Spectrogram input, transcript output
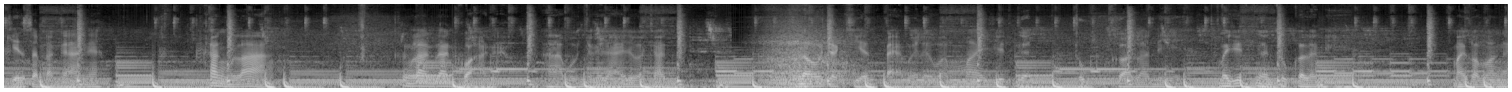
เขียนสำนักงานเนี่ยข้างล่าง ข้างล่างด้านขวาเนี่ยอ่าผมจะขยายให้ดูชัดเราจะเขียนแปะไว้เลยว่าไม่ยึดเงินทุกกรณี ไม่ยึดเงินทุกกรณี หมายความว่าไง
